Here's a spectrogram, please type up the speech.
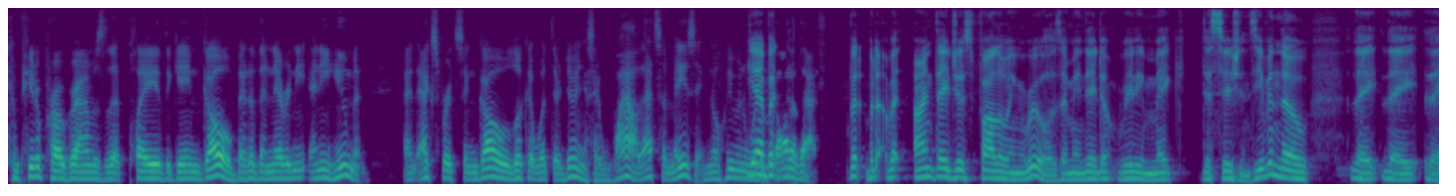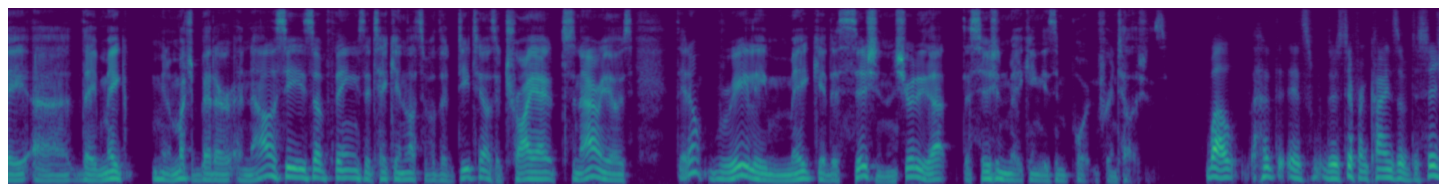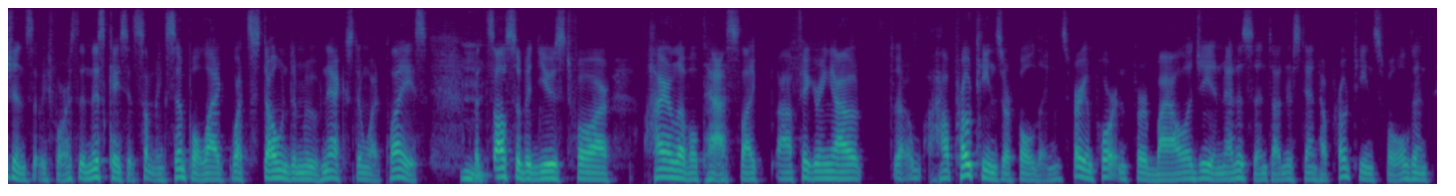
computer programs that play the game Go better than any, any human. And experts in Go look at what they're doing and say, "Wow, that's amazing! No human would yeah, have but, thought of that." But but but aren't they just following rules? I mean, they don't really make decisions, even though they they they uh, they make you know much better analyses of things they take in lots of other details they try out scenarios they don't really make a decision and surely that decision making is important for intelligence well it's there's different kinds of decisions that we force in this case it's something simple like what stone to move next in what place mm. but hmm. it's also been used for higher level tasks like uh, figuring out uh, how proteins are folding it's very important for biology and medicine to understand how proteins fold and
